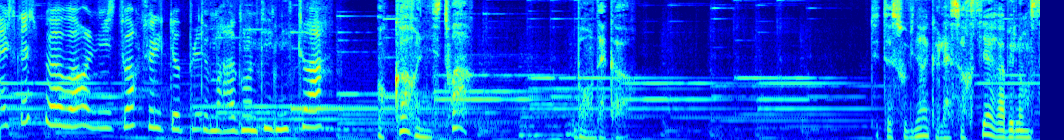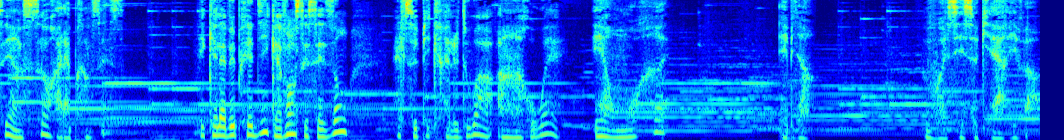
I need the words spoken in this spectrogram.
Est-ce que je peux avoir une histoire, s'il te plaît, de me raconter une histoire? Encore une histoire? Bon, d'accord. Tu te souviens que la sorcière avait lancé un sort à la princesse et qu'elle avait prédit qu'avant ses 16 ans, elle se piquerait le doigt à un rouet et en mourrait. Eh bien, voici ce qui arriva.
